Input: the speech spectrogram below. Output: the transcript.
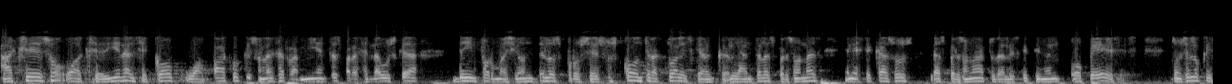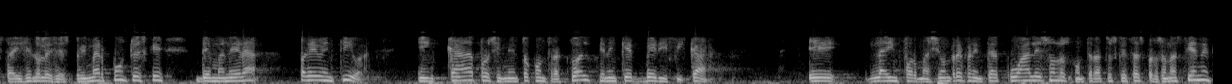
acceso o accedían al SECOP o a PACO, que son las herramientas para hacer la búsqueda de información de los procesos contractuales que adelantan las personas, en este caso las personas naturales que tienen OPS. Entonces lo que está diciéndoles es, primer punto es que de manera preventiva, en cada procedimiento contractual tienen que verificar eh, la información referente a cuáles son los contratos que estas personas tienen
